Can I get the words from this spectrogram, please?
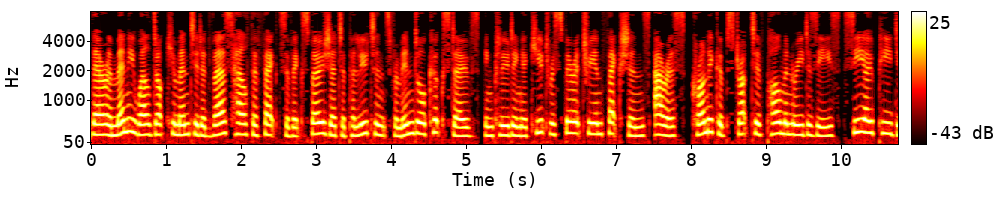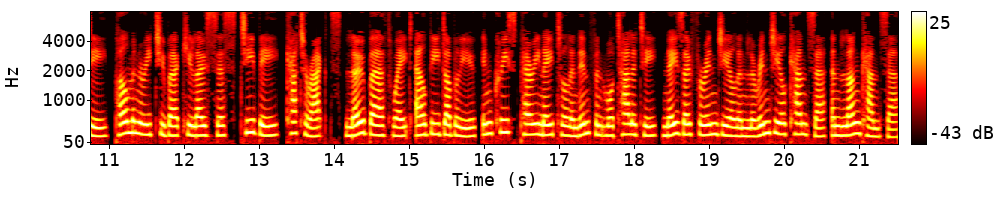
There are many well-documented adverse health effects of exposure to pollutants from indoor cookstoves, including acute respiratory infections ARIS, chronic obstructive pulmonary disease COPD, pulmonary tuberculosis TB, cataracts, low birth weight LBW, increased perinatal and infant mortality, nasopharyngeal and laryngeal cancer, and lung cancer.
